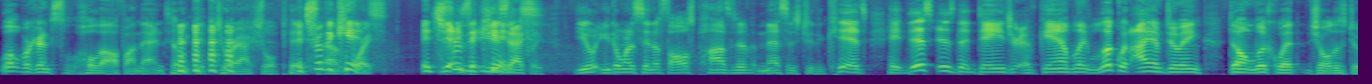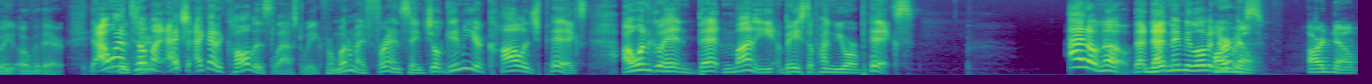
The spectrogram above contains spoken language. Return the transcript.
well, we're going to hold off on that until we get to our actual picks. It's for the uh, before I- kids. It's yeah, for the kids. exactly. You you don't want to send a false positive message to the kids. Hey, this is the danger of gambling. Look what I am doing. Don't look what Joel is doing over there. I want to That's tell right. my actually I got a call this last week from one of my friends saying, Joel, give me your college picks. I want to go ahead and bet money based upon your picks. I don't know. That that made me a little bit Hard nervous. no. Hard no.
